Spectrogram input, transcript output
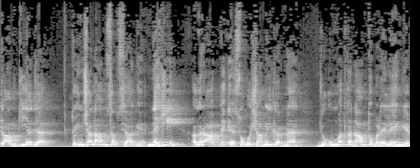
काम किया जाए तो इंशाल्लाह हम सबसे आगे हैं। नहीं अगर आपने ऐसों को शामिल करना है जो उम्मत का नाम तो बड़े लेंगे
